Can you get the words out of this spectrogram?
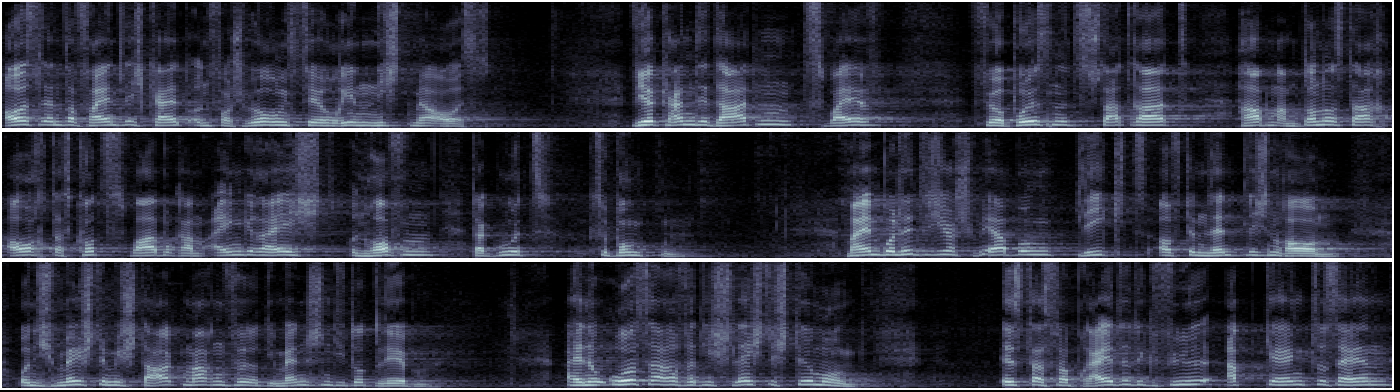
Ausländerfeindlichkeit und Verschwörungstheorien nicht mehr aus. Wir Kandidaten, zwei für Pulsnitz Stadtrat haben am Donnerstag auch das Kurzwahlprogramm eingereicht und hoffen, da gut zu punkten. Mein politischer Schwerpunkt liegt auf dem ländlichen Raum und ich möchte mich stark machen für die Menschen, die dort leben. Eine Ursache für die schlechte Stimmung ist das verbreitete Gefühl, abgehängt zu sein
